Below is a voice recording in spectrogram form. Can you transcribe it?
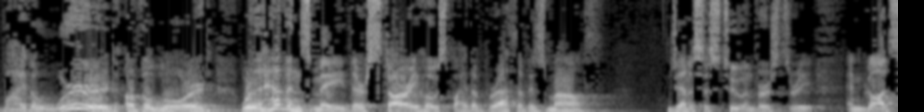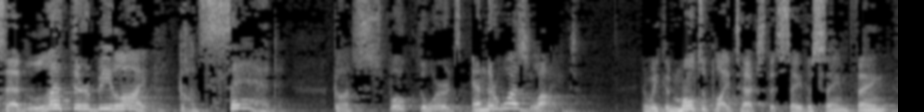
By the word of the Lord were the heavens made, their starry host by the breath of his mouth. Genesis 2 and verse 3. And God said, Let there be light. God said. God spoke the words, and there was light. And we could multiply texts that say the same thing.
